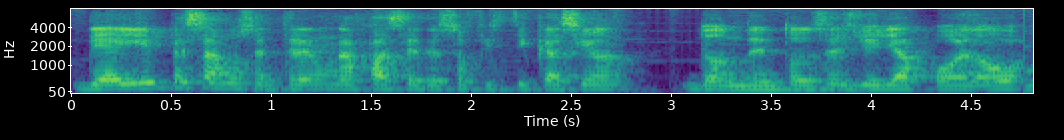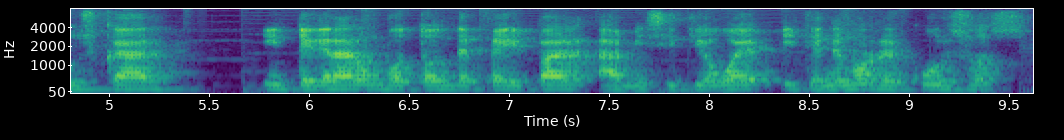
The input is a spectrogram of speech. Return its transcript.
De ahí empezamos a entrar en una fase de sofisticación donde entonces yo ya puedo buscar integrar un botón de PayPal a mi sitio web y tenemos recursos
